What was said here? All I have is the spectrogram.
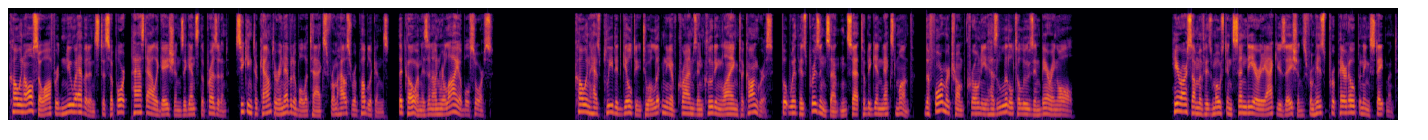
Cohen also offered new evidence to support past allegations against the president, seeking to counter inevitable attacks from House Republicans that Cohen is an unreliable source. Cohen has pleaded guilty to a litany of crimes including lying to Congress, but with his prison sentence set to begin next month, the former Trump crony has little to lose in bearing all. Here are some of his most incendiary accusations from his prepared opening statement.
